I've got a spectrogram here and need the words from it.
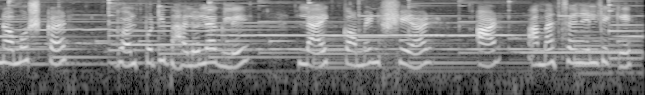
নমস্কার, গল্পটি ভালো লাগলে লাইক, কমেন্ট, শেয়ার আর আমার চ্যানেলটিকে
